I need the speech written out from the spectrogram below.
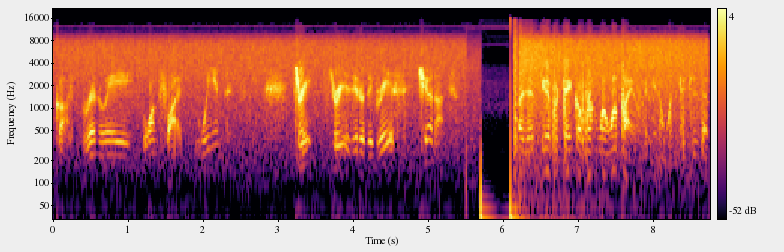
takeoff. Runway 15. Wind 330 degrees, 2 knots. Clear for takeoff runway 15. Argentina 1227.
